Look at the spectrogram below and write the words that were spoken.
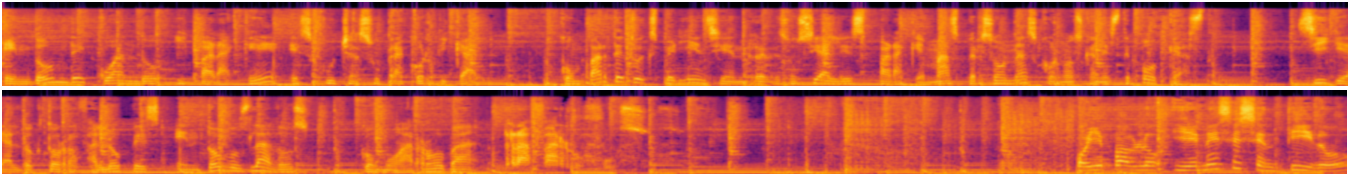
¿En dónde, cuándo y para qué escuchas supracortical? Comparte tu experiencia en redes sociales para que más personas conozcan este podcast. Sigue al Dr. Rafa López en todos lados como arroba Rafa Rufus. Oye Pablo, y en ese sentido,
